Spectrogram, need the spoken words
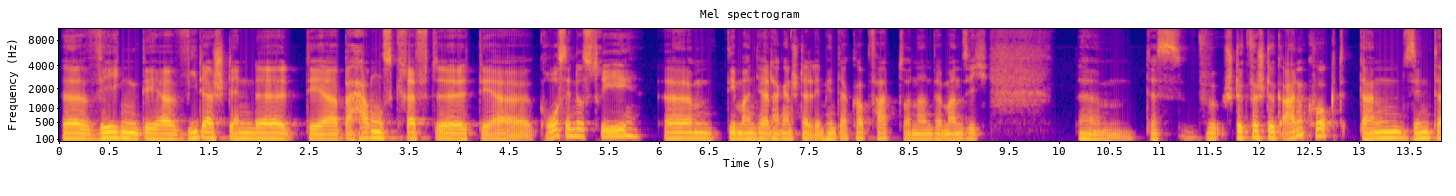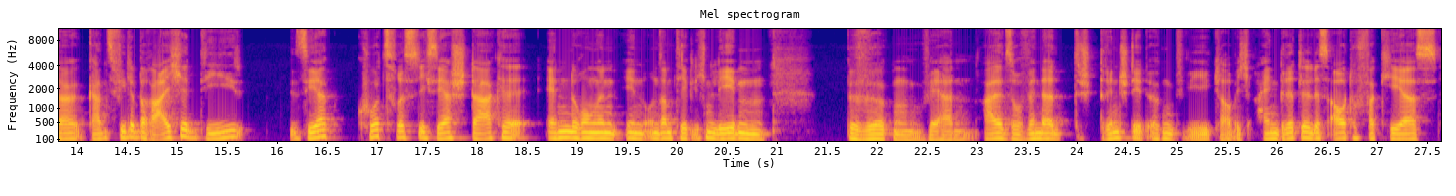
äh, wegen der Widerstände der Beharrungskräfte der Großindustrie, ähm, die man ja da ganz schnell im Hinterkopf hat, sondern wenn man sich ähm, das Stück für Stück anguckt, dann sind da ganz viele Bereiche, die sehr kurzfristig sehr starke Änderungen in unserem täglichen Leben bewirken werden. Also wenn da drin steht irgendwie, glaube ich, ein Drittel des Autoverkehrs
